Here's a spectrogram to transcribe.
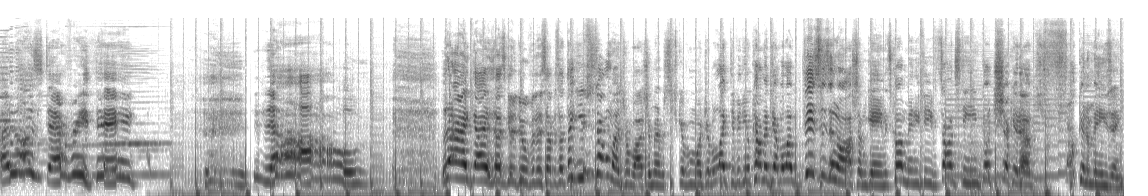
I lost everything! No! Alright guys, that's gonna do it for this episode. Thank you so much for watching. Remember, to subscribe for more dribble, like the video, comment down below. This is an awesome game. It's called Mini Thief. It's on Steam. Go check it out. It's fucking amazing.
